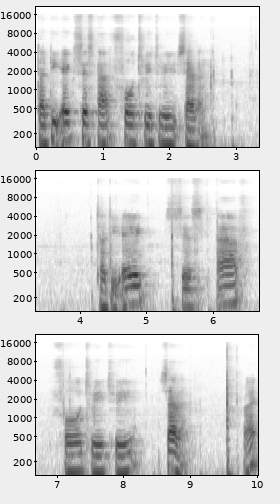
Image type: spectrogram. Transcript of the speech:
38 sysf4337 38 sysf 4337 right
